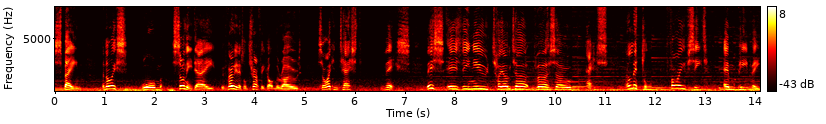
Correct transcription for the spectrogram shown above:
Spain. A nice, warm, sunny day with very little traffic on the road, so I can test this. This is the new Toyota Verso S, a little five seat MPV.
